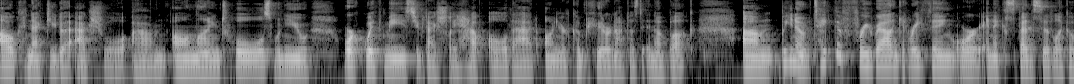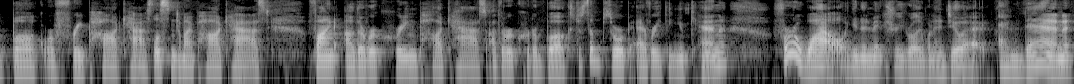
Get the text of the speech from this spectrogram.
I'll connect you to actual um, online tools when you work with me so you can actually have all that on your computer, not just in a book. Um, but you know, take the free route and get everything or inexpensive like a book or free podcast. Listen to my podcast, find other recruiting podcasts, other recruiter books, just absorb everything you can for a while, you know, to make sure you really want to do it. And then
